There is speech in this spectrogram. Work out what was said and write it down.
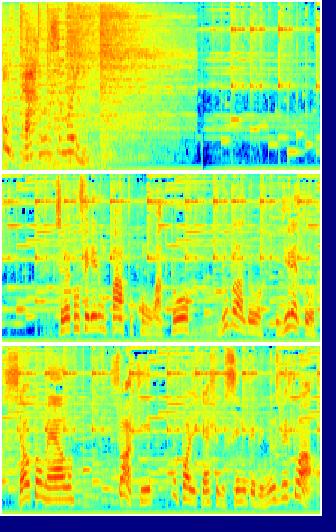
com Carlos Amorim. Você vai conferir um papo com o ator, dublador e diretor Celton Mello, só aqui no podcast do Cine TV News Virtual.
